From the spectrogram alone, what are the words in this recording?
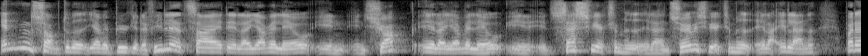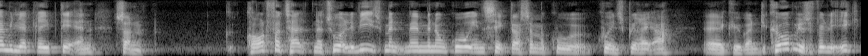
Enten som, du ved, jeg vil bygge et affiliate site, eller jeg vil lave en, en shop, eller jeg vil lave en, en SaaS virksomhed, eller en service virksomhed, eller et eller andet. Hvordan vil jeg gribe det an? Sådan kort fortalt naturligvis, men med, med nogle gode indsigter, som man kunne, kunne inspirere øh, køberne. De køber dem jo selvfølgelig ikke,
